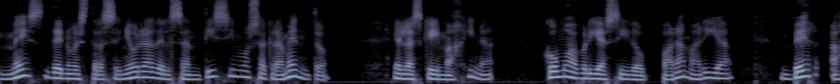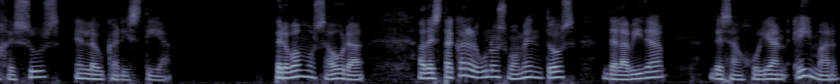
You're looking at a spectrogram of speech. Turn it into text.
Mes de Nuestra Señora del Santísimo Sacramento, en las que imagina cómo habría sido para María ver a Jesús en la Eucaristía. Pero vamos ahora a destacar algunos momentos de la vida de San Julián Eymar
